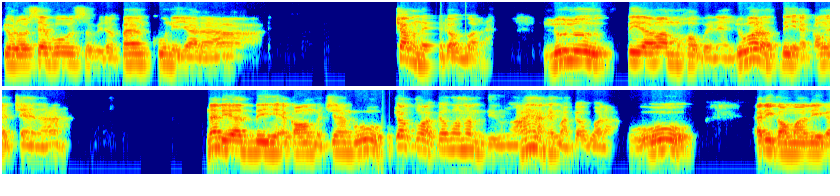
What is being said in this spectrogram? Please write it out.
ပျော်တော်ဆက်ဖို့ဆိုပြီးတော့ပန်းကူးနေကြတာဖြောက်နေပြောက်သွားတာလူလူသေတာမှမဟုတ်ပဲねလူကတော့သေအကောင်းရကြံတာနတ်တွေကသေရင်အကောင်းမကြံဘူးပျောက်သွားပျောက်သွားမှမသိဘူး900ထဲမှာပျောက်သွားတာဟိုအဲ့ဒီကောင်မလေးက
